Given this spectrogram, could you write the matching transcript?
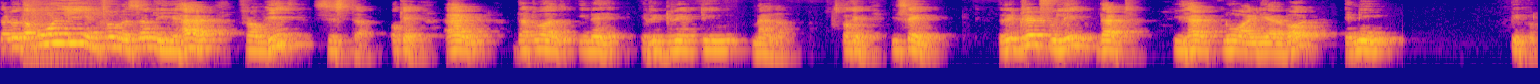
that was the only information he had from his sister. Okay, and that was in a regretting manner. Okay, he said regretfully that he had no idea about any people.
